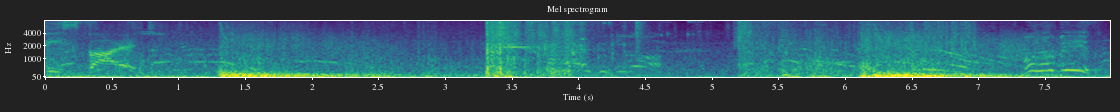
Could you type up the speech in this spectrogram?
UAV spotted. On oublie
